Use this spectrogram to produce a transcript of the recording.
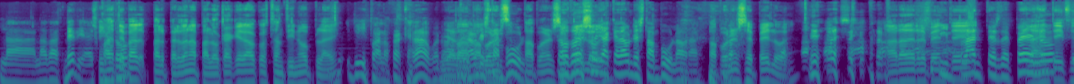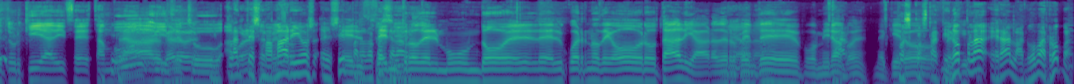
la, la Edad Media. Es Fíjate, cuando- pa- pa- perdona, para lo que ha quedado Constantinopla, ¿eh? y para lo que ha quedado, bueno, Ya, para en ponerse- Estambul. para ponerse Todo eso pelo, ya ¿eh? ha quedado en Estambul ahora. Para ponerse pelo, ¿eh? Ahora de repente Implantes de la pelo, gente dice Turquía, dice Estambul Claro, y claro, tú. a implantes mamarios, eh, sí, para el lo que centro del mundo, el, el cuerno de oro, tal, y ahora de Y ahora- repente, pues mira, Claro. pues me quiero. Pues me Constantinopla era la nueva Roma.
